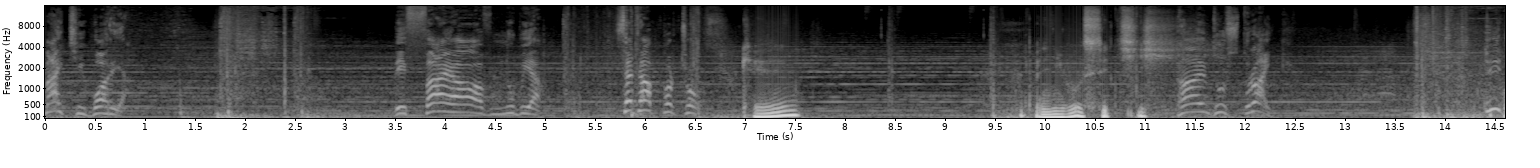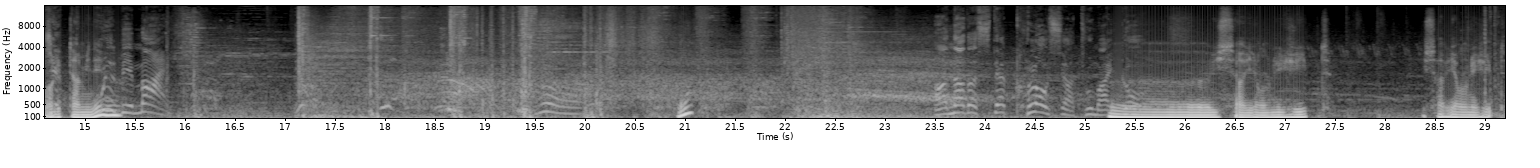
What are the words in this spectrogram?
Mighty warrior. The fire of Nubia. Set up patrols. Ok. Pas de niveau, c'est Time to strike. Pour les Egypt terminer. là. Mine. Hein. Euh, ils serviront l'Égypte. Ils serviront l'Égypte.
